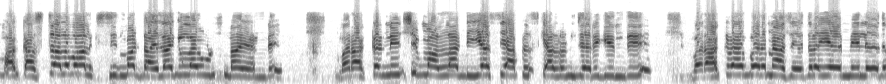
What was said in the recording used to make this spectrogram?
మా కష్టాలు వాళ్ళకి సినిమా డైలాగులా ఉంటున్నాయండి. మరి అక్కడి నుంచి మళ్ళా డిఎస్సి ఆఫీస్కి వెళ్ళడం జరిగింది. మరి అక్కడ కూడా మా చేతిలో ఏమీ లేదు.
